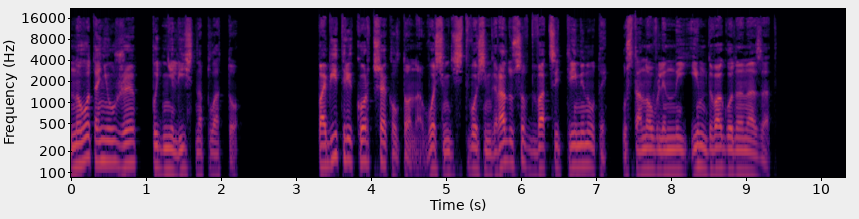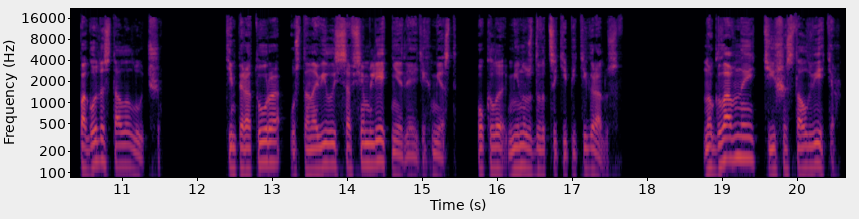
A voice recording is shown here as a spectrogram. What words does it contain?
Но вот они уже поднялись на плато. Побит рекорд Шеклтона – 88 градусов 23 минуты, установленный им два года назад. Погода стала лучше. Температура установилась совсем летняя для этих мест, около минус 25 градусов. Но главное, тише стал ветер.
